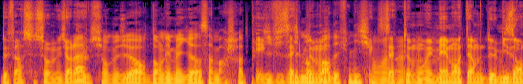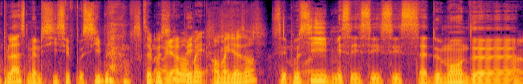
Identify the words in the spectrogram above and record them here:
de faire ce sur-mesure-là. Le sur-mesure dans les magasins, ça marchera plus difficilement Exactement. par définition. ouais, Exactement. ouais. Et même en termes de mise en place, même si c'est possible. C'est possible en, regardé, ma- en magasin? C'est possible, mais c'est, ça demande euh,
